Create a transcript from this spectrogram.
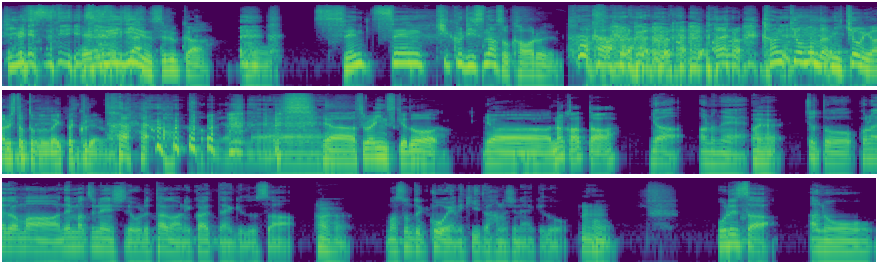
樋口 SDGs にするか。もう全然聞くリスナー層変わる。環境問題に興味がある人とかがいっぱい来るやろ。いやーそれはいいんですけどいやーなんかあった？いや、あのね、はいはい。ちょっと、この間まあ、年末年始で俺、田川に帰ったんやけどさ、はいはい。まあ、その時、荒野に聞いた話なんやけど、ううんん。俺さ、あのー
